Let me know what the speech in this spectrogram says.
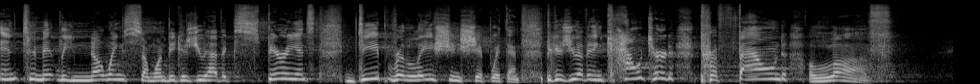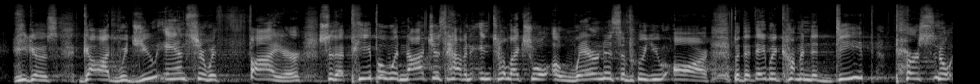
intimately knowing someone because you have experienced deep relationship with them, because you have encountered profound love. He goes, God, would you answer with fire so that people would not just have an intellectual awareness of who you are, but that they would come into deep, personal,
